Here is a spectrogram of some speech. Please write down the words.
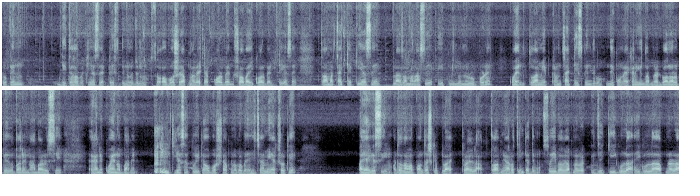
টোকেন দিতে হবে, ঠিক আছে? একটা স্পিনের জন্য। সো অবশ্যই আপনারা এটা করবেন, সবাই করবেন, ঠিক আছে? তো আমার চারটে কি আছে প্লাস আমার আছে এইট মিলিয়নের উপরে কয়েন তো আমি একটা চারটে স্পিন দেবো। দেখুন, এখানে কিন্তু আপনারা ডলারও পেতে পারেন, আবার হচ্ছে এখানে কয়েনও পাবেন। ঠিক আছে, তো এটা অবশ্যই আপনারা করবেন। এই যে আমি একশোকে পাইয়া গেছি, অর্থাৎ আমার পঞ্চাশকে প্রায় প্রায় লাভ। তো আমি আরও তিনটা দেবো। সো এইভাবে আপনারা যে কীগুলা, এইগুলা আপনারা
